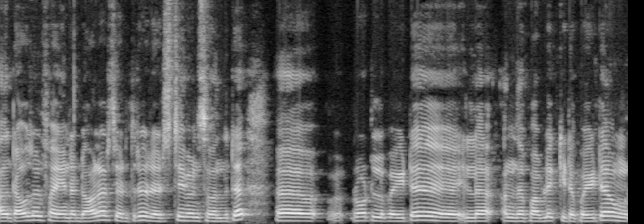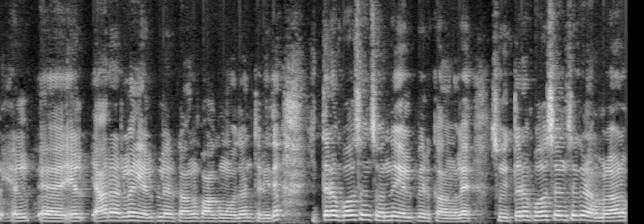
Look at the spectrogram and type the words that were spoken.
அந்த தௌசண்ட் ஃபைவ் ஹண்ட்ரட் டாலர்ஸ் எடுத்துகிட்டு ரெட் ஸ்டீவன்ஸ் வந்துட்டு ரோட்டில் போயிட்டு இல்லை அந்த பப்ளிக் கிட்ட போயிட்டு அவங்க ஹெல்ப் ஹெல்ப் யார் யாரெல்லாம் ஹெல்ப்பில் இருக்காங்க பார்க்கும்போது தான் தெரியுது. இத்தனை பர்சன்ஸ் வந்து ஹெல்ப் இருக்காங்களே. ஸோ இத்தனை பர்சன்ஸுக்கு நம்மளால்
